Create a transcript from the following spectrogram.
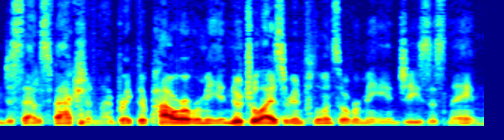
and dissatisfaction. I break their power over me and neutralize their influence over me in Jesus' name.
